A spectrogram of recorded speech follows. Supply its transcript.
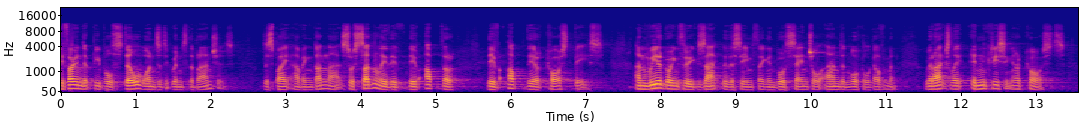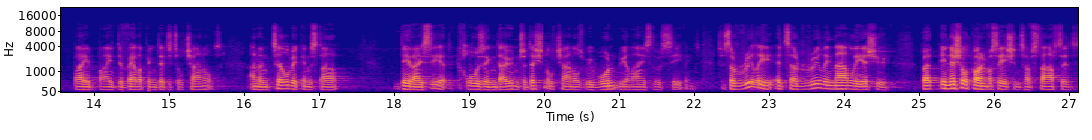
They found that people still wanted to go into the branches, despite having done that. So suddenly they've, they've, upped, their, they've upped their cost base. And we are going through exactly the same thing in both central and in local government. We're actually increasing our costs by, by developing digital channels. And until we can start dare I say it, closing down traditional channels, we won't realise those savings. So it's a really, it's a really gnarly issue. But initial conversations have started.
